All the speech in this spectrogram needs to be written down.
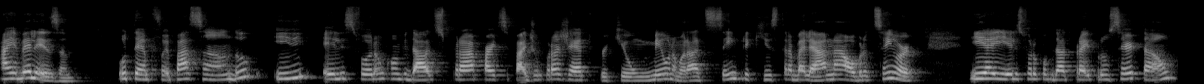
Aí beleza. O tempo foi passando e eles foram convidados para participar de um projeto, porque o meu namorado sempre quis trabalhar na obra do Senhor. E aí eles foram convidados para ir para um sertão,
